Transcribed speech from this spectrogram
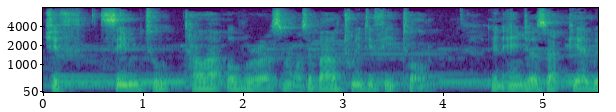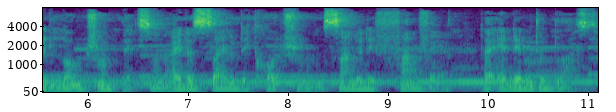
She seemed to tower over us and was about 20 feet tall. Then angels appeared with long trumpets on either side of the courtroom and sounded a fanfare that ended with a blast.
